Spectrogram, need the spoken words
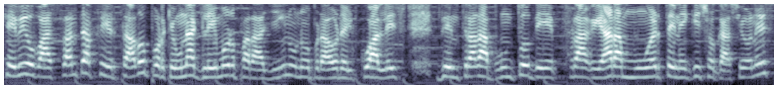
que veo bastante acertado porque una Claymore para Jin, un operador el cual es de entrar a punto de fraguear a muerte en X ocasiones,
